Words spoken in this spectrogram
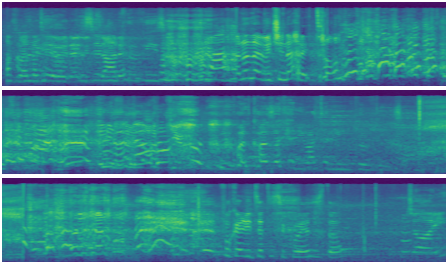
Aspetta che devo realizzare. Ma non avvicinare troppo. Qualcosa che è arrivato all'improvviso. Focalizzate su questo. Joy.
